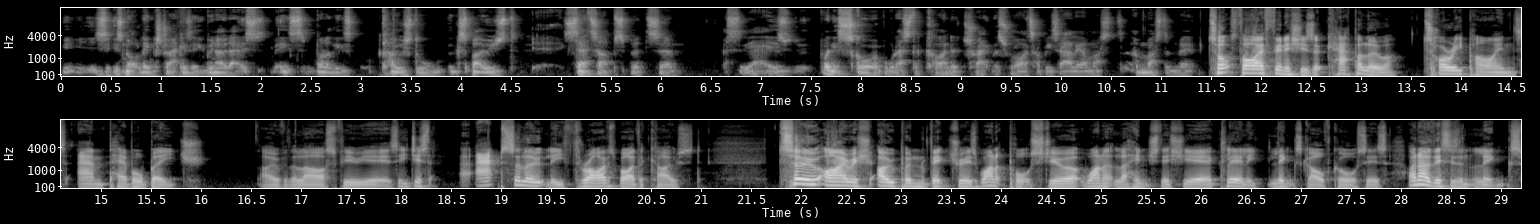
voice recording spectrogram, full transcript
it's, it's not links track, is it? We know that it's it's one of these coastal exposed setups, but um, yeah, it's, when it's scoreable, that's the kind of track that's right up his alley. I must I must admit. Top five finishes at Kapalua, Torrey Pines, and Pebble Beach over the last few years. He just absolutely thrives by the coast. Two Irish Open victories, one at Portstewart, one at Lahinch this year. Clearly, links golf courses. I know this isn't links,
